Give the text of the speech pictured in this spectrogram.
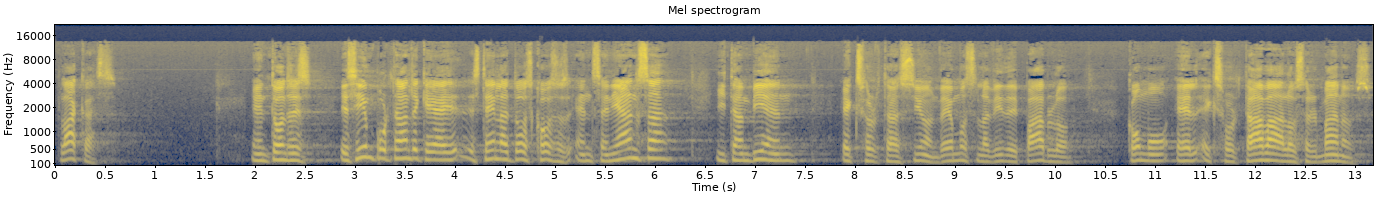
flacas. Entonces, es importante que estén las dos cosas, enseñanza y también exhortación. Vemos en la vida de Pablo cómo él exhortaba a los hermanos.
